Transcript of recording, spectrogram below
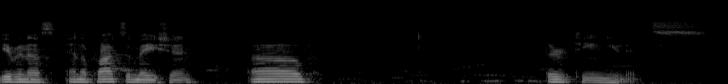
giving us an approximation of 13 units.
